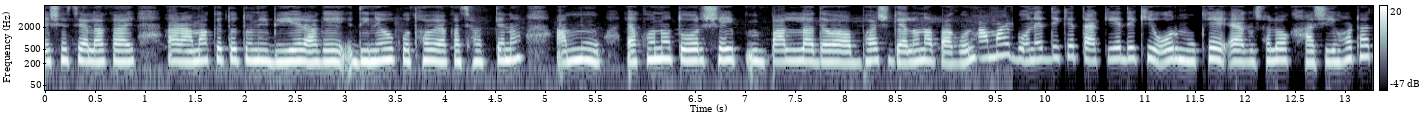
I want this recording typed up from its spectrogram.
এসেছে এলাকায়? আর আমাকে তো তুমি বিয়ের আগে দিনেও কোথাও একা ছাড়তে না। আম্মু, এখনও তোর সেই পাল্লা দেওয়া অভ্যাস গেল না পাগল? আমার বোনের দিকে তাকিয়ে দেখি ওর মুখে এক ঝলক হাসি। হঠাৎ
